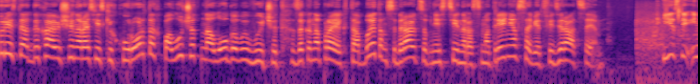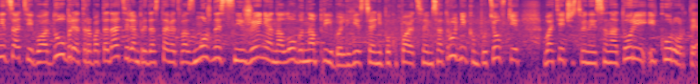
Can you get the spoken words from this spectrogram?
Туристы, отдыхающие на российских курортах, получат налоговый вычет. Законопроект об этом собираются внести на рассмотрение в Совет Федерации. Если инициативу одобрят, работодателям предоставят возможность снижения налога на прибыль, если они покупают своим сотрудникам путевки в отечественные санатории и курорты.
